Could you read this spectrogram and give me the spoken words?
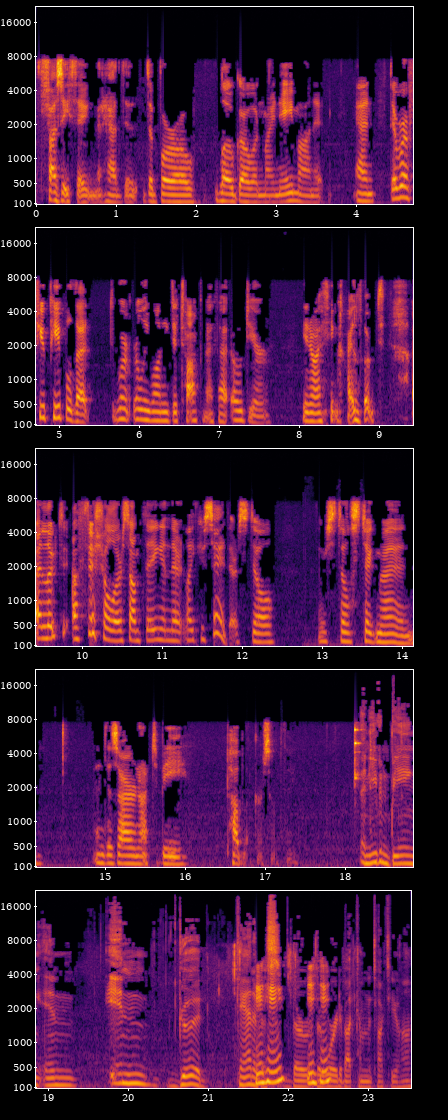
fuzzy thing that had the the borough logo and my name on it, and there were a few people that weren't really wanting to talk, and I thought, oh dear, you know, I think I looked I looked official or something, and there, like you say, there's still there's still stigma and and desire not to be public or something. And even being in in good cannabis, Mhm, they're they're mhm. worried about coming to talk to you, huh?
